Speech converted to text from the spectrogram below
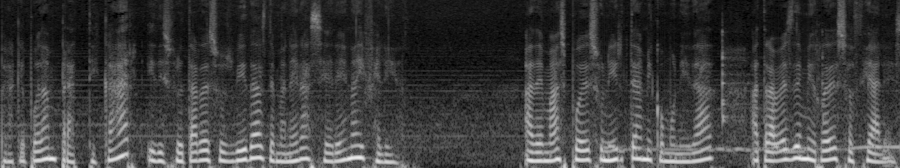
para que puedan practicar y disfrutar de sus vidas de manera serena y feliz. Además, puedes unirte a mi comunidad a través de mis redes sociales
